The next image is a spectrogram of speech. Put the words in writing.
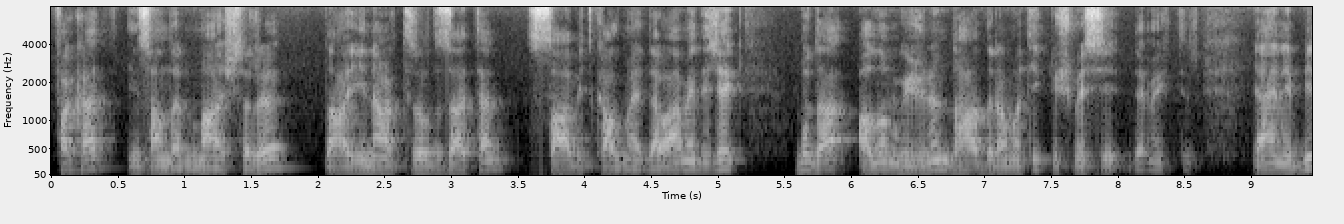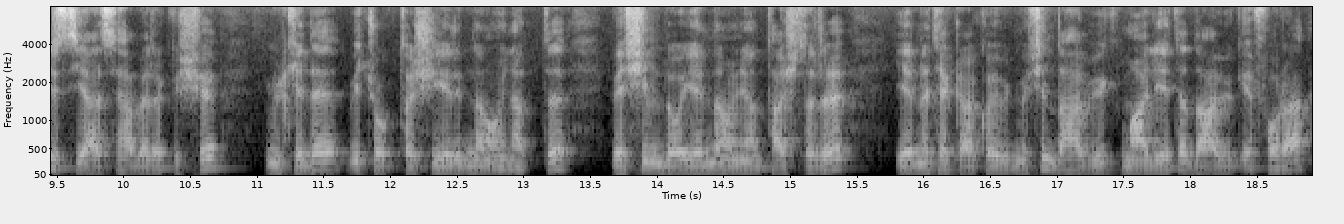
Fakat insanların maaşları daha yeni artırıldı zaten. Sabit kalmaya devam edecek. Bu da alım gücünün daha dramatik düşmesi demektir. Yani bir siyasi haber akışı ülkede birçok taşı yerinden oynattı ve şimdi o yerinden oynayan taşları yerine tekrar koyabilmek için daha büyük maliyete, daha büyük efora,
